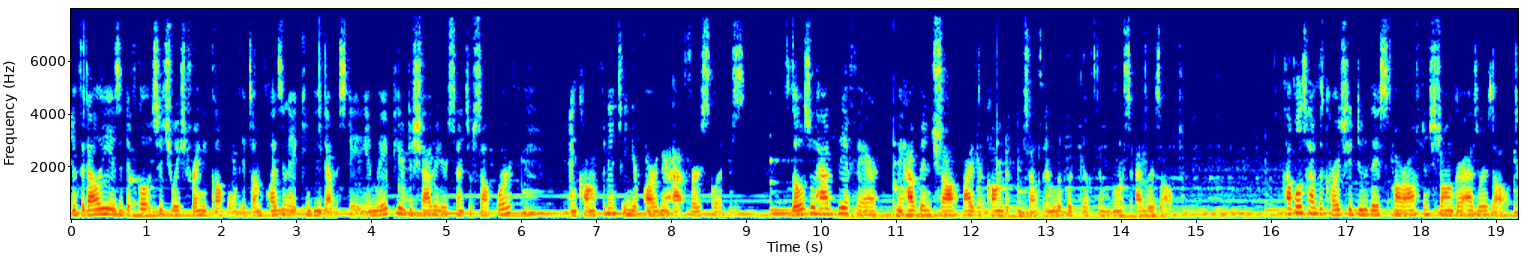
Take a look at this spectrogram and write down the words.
Infidelity is a difficult situation for any couple. It's unpleasant it can be devastating. It may appear to shatter your sense of self worth and confidence in your partner at first glimpse. Those who had the affair may have been shocked by their conduct themselves and live with guilt and remorse as a result. Couples have the courage to do this are often stronger as a result.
